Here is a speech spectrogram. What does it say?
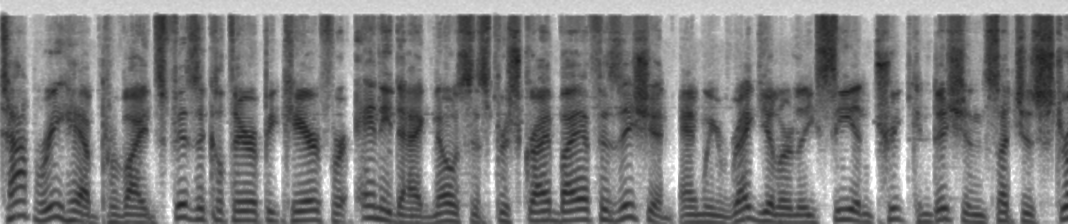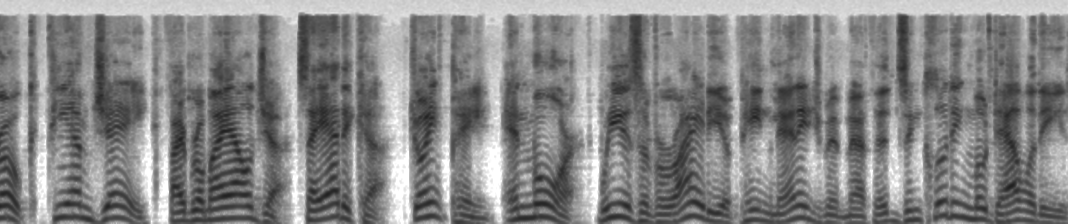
Top Rehab provides physical therapy care for any diagnosis prescribed by a physician, and we regularly see and treat conditions such as stroke, TMJ, fibromyalgia, sciatica, joint pain, and more. We use a variety of pain management methods, including modalities,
